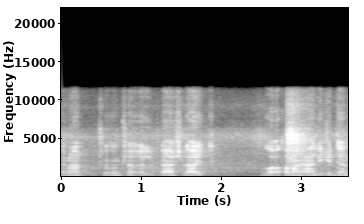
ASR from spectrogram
تمام؟ شوف مشغل ال flashlight. الضوء طبعا عالي جدا.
